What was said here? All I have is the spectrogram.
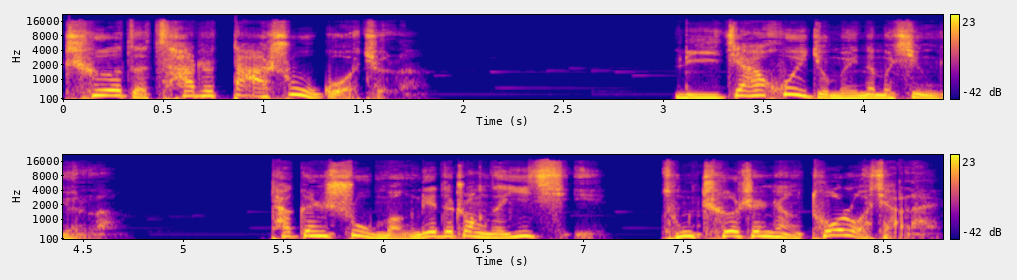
车子擦着大树过去了。李佳慧就没那么幸运了，她跟树猛烈的撞在一起，从车身上脱落下来。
